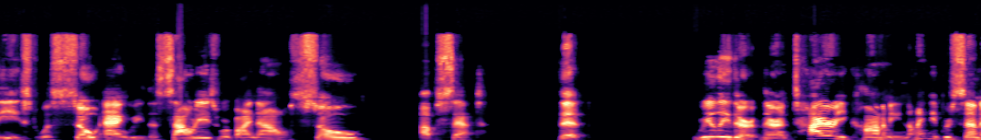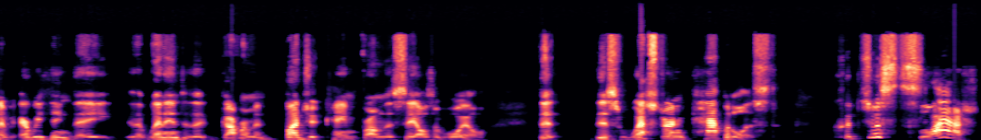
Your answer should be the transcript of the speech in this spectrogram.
East was so angry. The Saudis were by now so upset that really their their entire economy 90% of everything they that went into the government budget came from the sales of oil that this western capitalist could just slash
